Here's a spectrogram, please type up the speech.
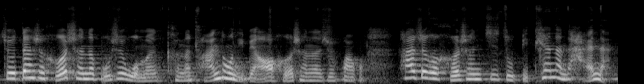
就但是合成的不是我们可能传统里边哦合成的是花果，它这个合成技术比天然的还难。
